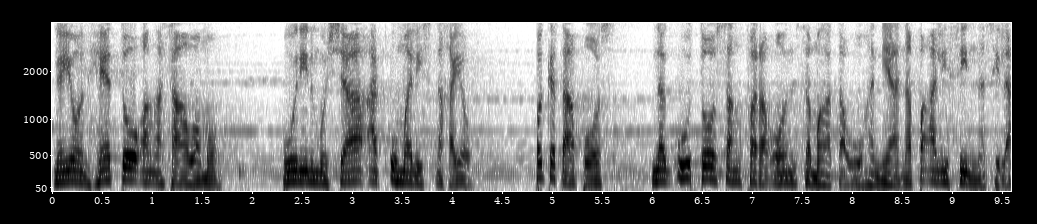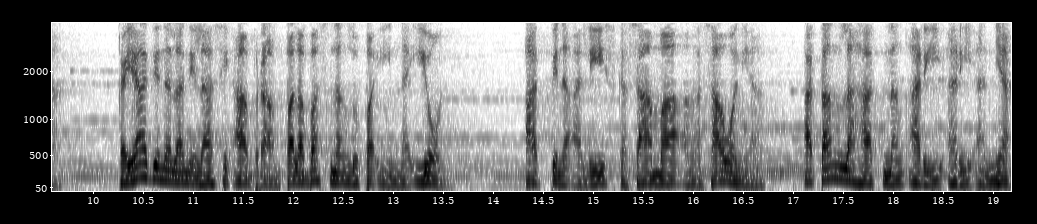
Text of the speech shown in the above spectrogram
Ngayon, heto ang asawa mo. Kunin mo siya at umalis na kayo. Pagkatapos, nag-utos ang faraon sa mga tauhan niya na paalisin na sila. Kaya dinala nila si Abram palabas ng lupain na iyon at pinaalis kasama ang asawa niya at ang lahat ng ari-arian niya.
